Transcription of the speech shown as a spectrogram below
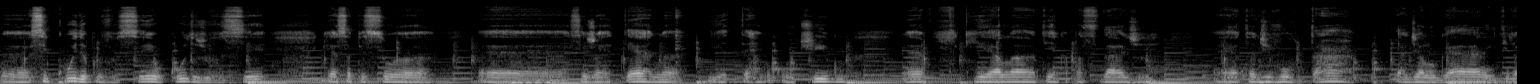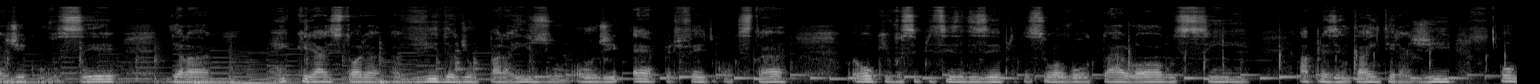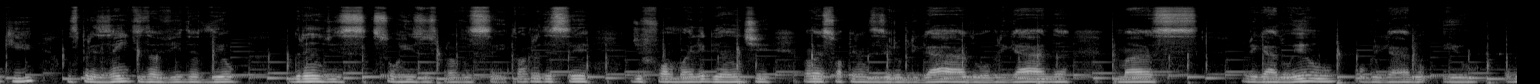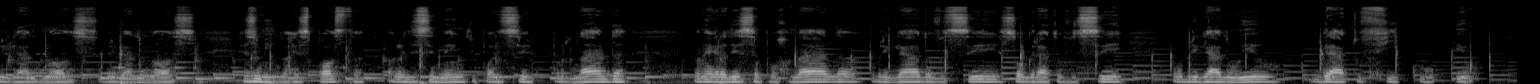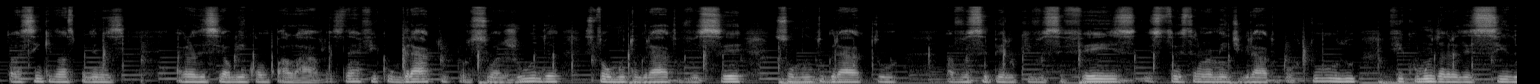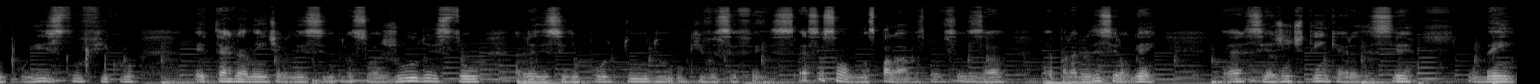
é, se cuida por você ou cuida de você, que essa pessoa é, seja eterna e eterno contigo, né? que ela tenha capacidade é, até de voltar a dialogar, a interagir com você, dela recriar a história da vida de um paraíso onde é perfeito conquistar, ou que você precisa dizer para a pessoa voltar logo, se apresentar, interagir, ou que os presentes da vida deu grandes sorrisos para você. Então, agradecer de forma elegante não é só apenas dizer obrigado, obrigada, mas obrigado eu, obrigado eu, obrigado nós, obrigado nós. Resumindo, a resposta, o agradecimento pode ser por nada. Não me agradeça por nada. Obrigado a você, sou grato a você. Obrigado eu, grato fico eu. Então é assim que nós podemos agradecer alguém com palavras, né? Fico grato por sua ajuda, estou muito grato a você, sou muito grato a você pelo que você fez, estou extremamente grato por tudo, fico muito agradecido por isto, fico eternamente agradecido pela sua ajuda, estou agradecido por tudo o que você fez. Essas são algumas palavras para você usar né, para agradecer alguém. Né? Se a gente tem que agradecer o bem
